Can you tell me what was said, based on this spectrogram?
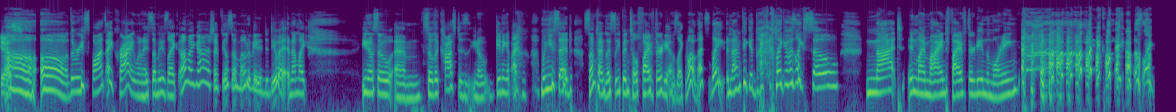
yes. oh oh the response i cry when i somebody's like oh my gosh i feel so motivated to do it and i'm like you know so um so the cost is you know getting up I, when you said sometimes i sleep until 5:30 i was like whoa that's late and i'm thinking like like it was like so not in my mind 5:30 in the morning like I was like,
